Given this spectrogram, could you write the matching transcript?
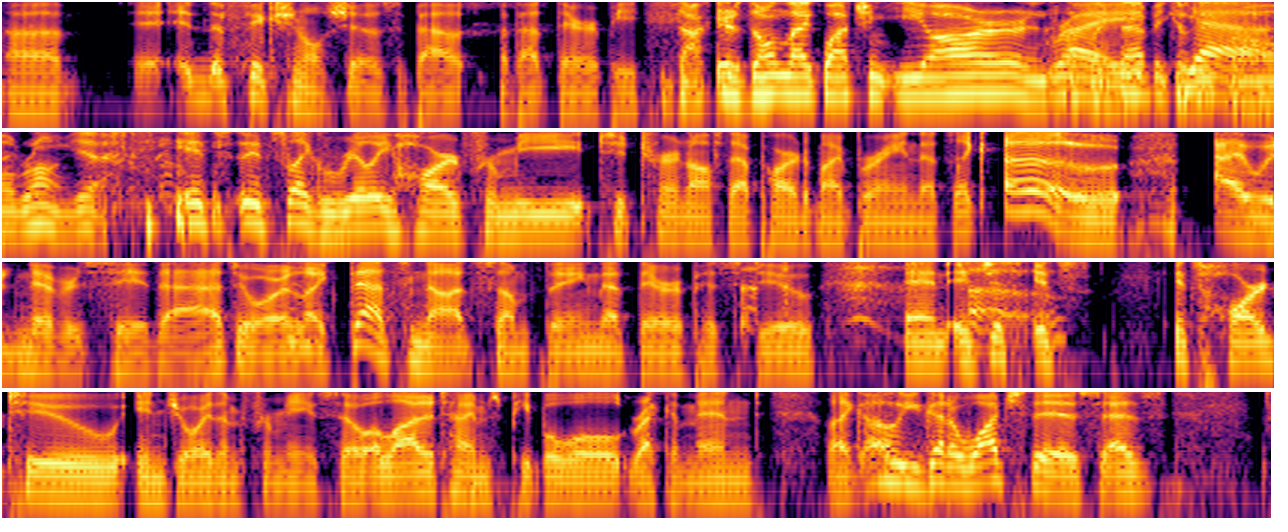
Uh the fictional shows about about therapy Doctors don't like watching ER and stuff like that because it's all wrong. Yeah. it's it's like really hard for me to turn off that part of my brain that's like, oh, I would never say that, or like that's not something that therapists do, and it just it's it's hard to enjoy them for me. So a lot of times people will recommend like, oh, you got to watch this as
